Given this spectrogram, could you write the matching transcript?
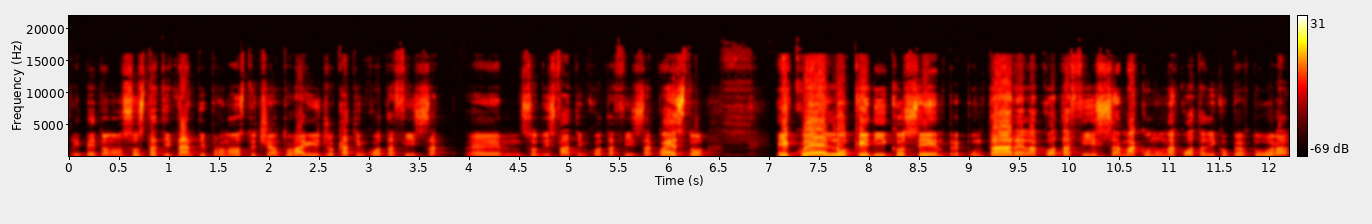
ripeto, non sono stati tanti pronostici naturali giocati in quota fissa, eh, soddisfatti in quota fissa. Questo è quello che dico sempre, puntare alla quota fissa ma con una quota di copertura.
